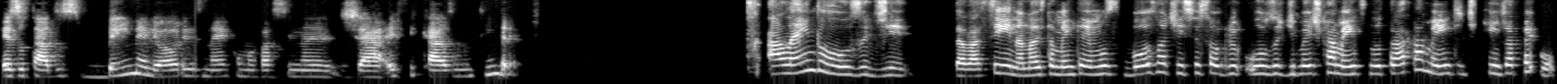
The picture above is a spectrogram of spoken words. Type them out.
resultados bem melhores, né, com uma vacina já eficaz muito em breve. Além do uso de da vacina, nós também temos boas notícias sobre o uso de medicamentos no tratamento de quem já pegou.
